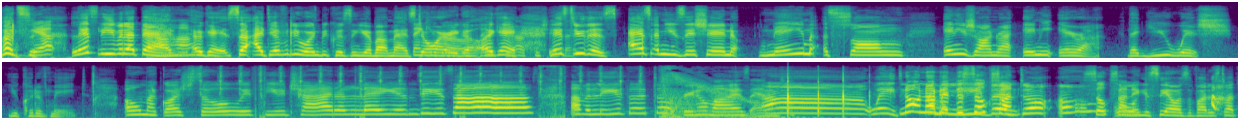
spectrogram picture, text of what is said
Yep. Let's leave it at that. Uh-huh. Okay, so I definitely won't be quizzing you about maths. Thank Don't you, worry, girl. girl. Okay, let's that. do this. As a musician, name a song, any genre, any era that you wish you could have made. Oh my gosh, so if you try to lay in these arms, I'ma leave the door. Bruno Mars and Ah, wait. No, no, I'ma the- leave Silk door- Oh, Silk Oh, you see, I was about to start.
